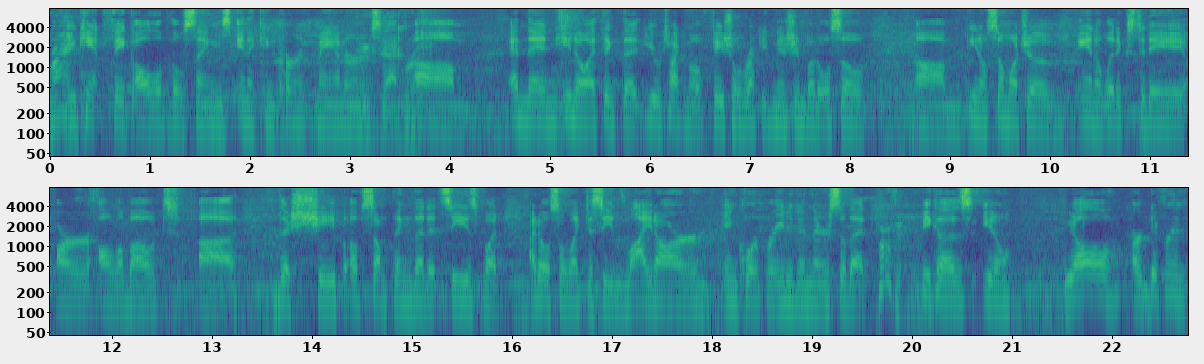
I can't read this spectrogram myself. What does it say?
Right. you can't fake all of those things in a concurrent manner. Exactly. Um, and then, you know, I think that you were talking about facial recognition, but also, um, you know, so much of analytics today are all about uh, the shape of something that it sees. But I'd also like to see LiDAR incorporated in there so that. Perfect. Because, you know, we all are different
